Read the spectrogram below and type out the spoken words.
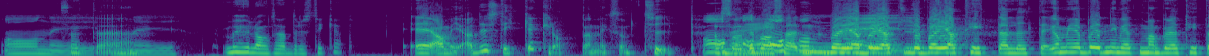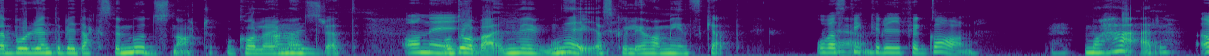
Åh nej, Så att, eh, nej. Men hur långt hade du stickat? Eh, Ja men jag hade stickat kroppen liksom, typ. Åh, alltså, det var så här, nej. jag började titta lite. Ja men jag började, ni vet man börjar titta, borde det inte bli dags för mudd snart? Och kollar i Aj. mönstret. Åh nej. Och då bara, nej, nej jag skulle ju ha minskat. Och vad eh, stickar du i för garn? Mohair.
